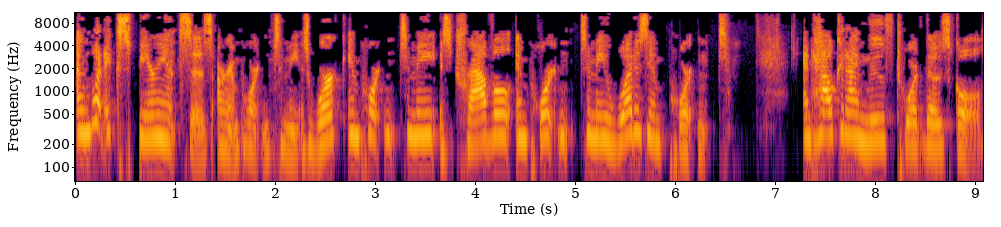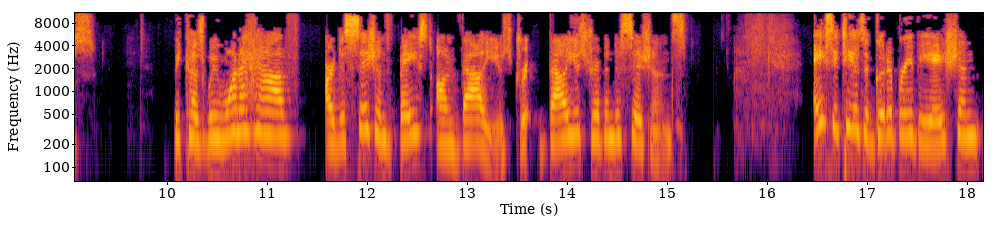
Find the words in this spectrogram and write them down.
And what experiences are important to me? Is work important to me? Is travel important to me? What is important? And how could I move toward those goals? Because we want to have our decisions based on values, dri- values driven decisions. ACT is a good abbreviation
